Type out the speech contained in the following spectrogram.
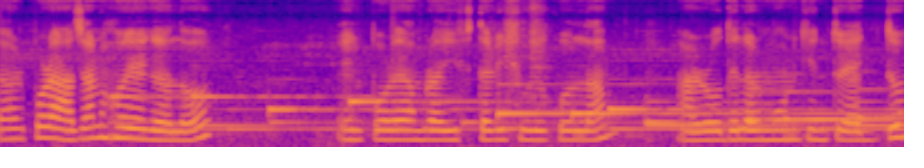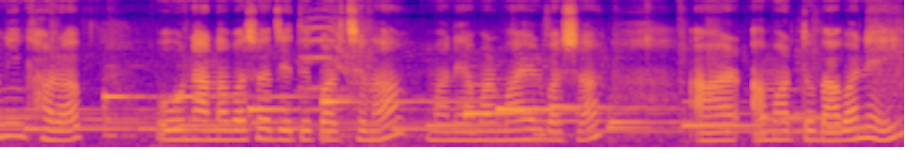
তারপর আজান হয়ে গেল। এরপরে আমরা ইফতারি শুরু করলাম। আর রোদেলার মন কিন্তু একদমই খারাপ। ও নানা বাসা যেতে পারছে না মানে আমার মায়ের বাসা। আর আমার তো বাবা নেই।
